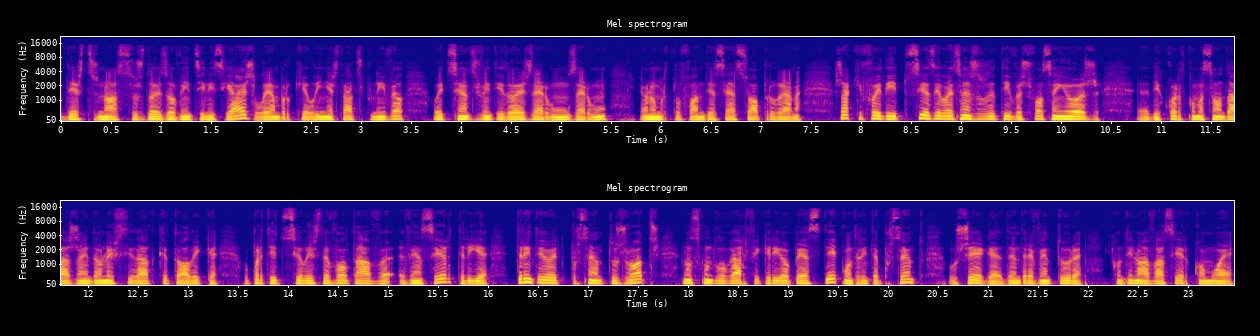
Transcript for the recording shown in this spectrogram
destes nossos dois ouvintes iniciais. Lembro que a linha está disponível, 822-0101, é o número de telefone de acesso ao programa. Já que foi dito, se as eleições legislativas fossem hoje de acordo com uma sondagem da Universidade Católica, o Partido Socialista voltava a vencer, teria 38% dos votos. No segundo lugar ficaria o PSD, com 30%. O Chega, de André Ventura, continuava a ser, como é,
